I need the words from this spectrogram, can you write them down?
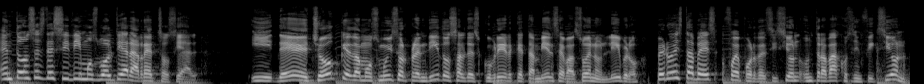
entonces decidimos voltear a red social. Y de hecho, quedamos muy sorprendidos al descubrir que también se basó en un libro, pero esta vez fue por decisión un trabajo sin ficción.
